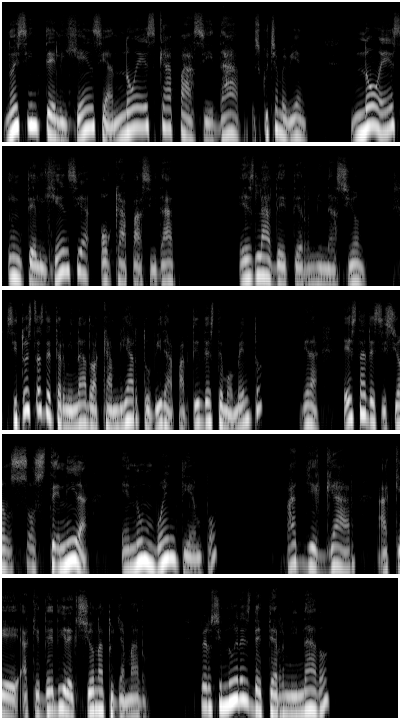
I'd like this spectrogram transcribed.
No es inteligencia, no es capacidad, escúchame bien, no es inteligencia o capacidad, es la determinación. Si tú estás determinado a cambiar tu vida a partir de este momento, Mira, esta decisión sostenida en un buen tiempo va a llegar a que, a que dé dirección a tu llamado. Pero si no eres determinado,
